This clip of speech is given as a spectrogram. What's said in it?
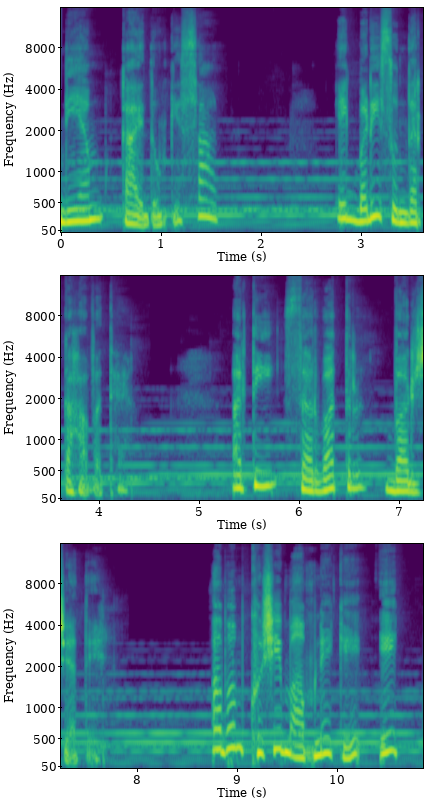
नियम कायदों के साथ एक बड़ी सुंदर कहावत है। अति सर्वत्र वर्जते अब हम खुशी मापने के एक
